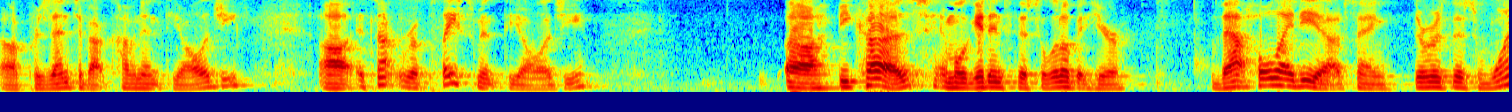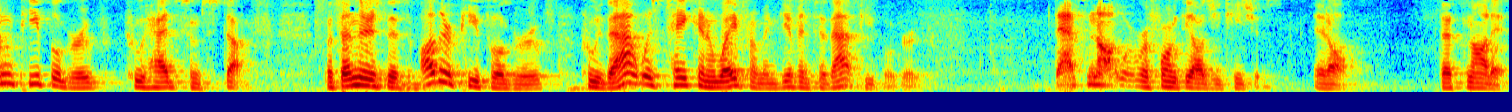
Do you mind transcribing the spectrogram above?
uh, present about covenant theology. Uh, it's not replacement theology uh, because, and we'll get into this a little bit here, that whole idea of saying there was this one people group who had some stuff, but then there's this other people group who that was taken away from and given to that people group. That's not what Reformed theology teaches at all. That's not it.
